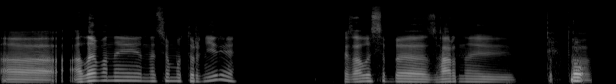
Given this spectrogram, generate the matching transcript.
А, але вони на цьому турнірі показали себе з гарної тобто,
